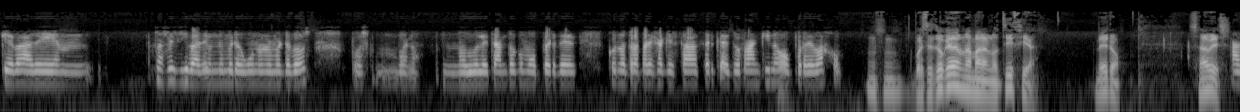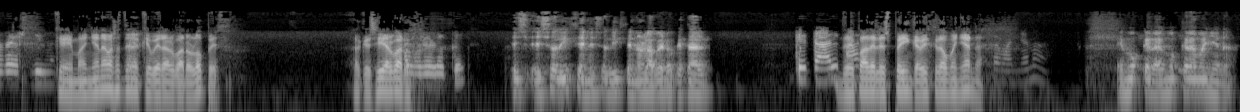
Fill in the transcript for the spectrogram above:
que va de, mm, no sé si va de un número uno o número dos, pues bueno, no duele tanto como perder con otra pareja que está cerca de tu ranking o por debajo. Uh -huh. Pues te tengo que dar una mala noticia, Vero. ¿Sabes? A ver, dime. Que mañana vas a tener que ver a Álvaro López. ¿A que sí, Álvaro? Álvaro López. Es, eso dicen, eso dicen. Hola, Vero, ¿qué tal? ¿Qué tal? De ah, Padel Spain, que habéis quedado mañana. mañana. Hemos quedado, hemos quedado mañana.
